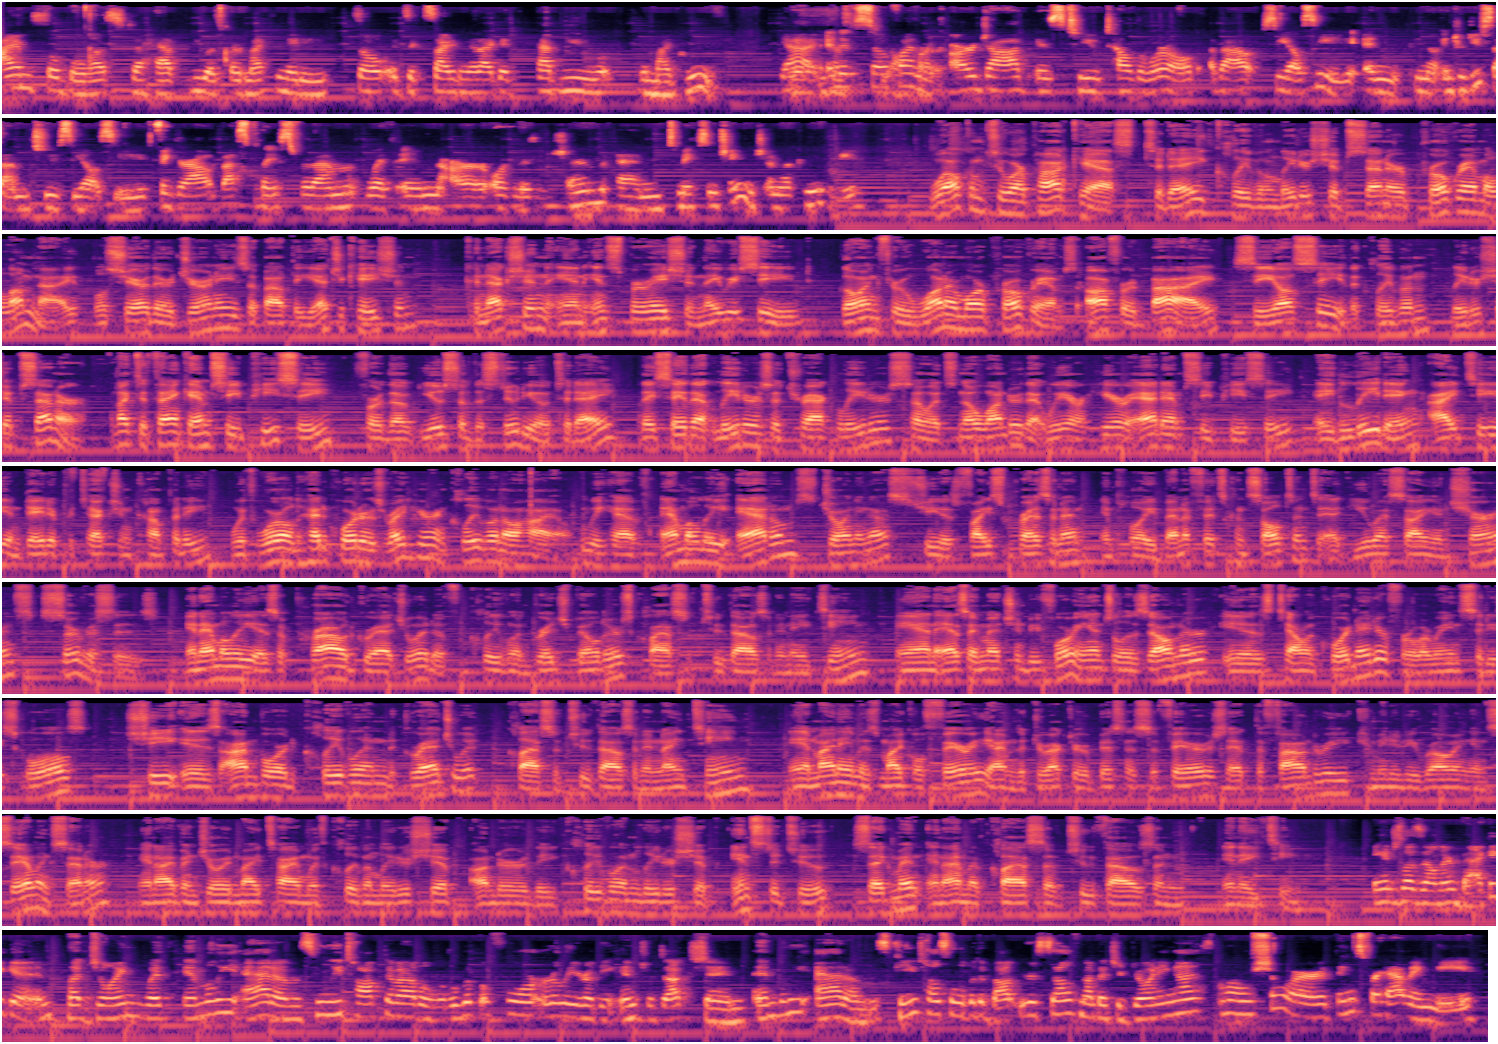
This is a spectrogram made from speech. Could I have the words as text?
I am so blessed to have you as part of my committee. So it's exciting that I get to have you in my group. Yeah, and, and it's so fun. Like our job is to tell the world about CLC and you know introduce them to CLC, figure out the best place for them within our organization, and to make some change in our community. Welcome to our podcast. Today, Cleveland Leadership Center program alumni will share their journeys about the education, connection, and inspiration they received going through one or more programs offered by CLC, the Cleveland Leadership Center. I'd like to thank MCPC for the use of the studio today. They say that leaders attract leaders, so it's no wonder that we are here at MCPC, a leading IT and data protection company with world headquarters right here in Cleveland, Ohio. We have Emily Adams joining us. She is Vice President, Employee Benefits Consultant at USI Insurance Services. And Emily is a proud graduate of Cleveland Bridge Builders, class of 2018. And as I mentioned before, Angela Zellner is talent coordinator for Lorain City Schools. She is onboard Cleveland graduate, class of 2019. And my name is Michael Ferry. I'm the Director of Business Affairs at the Foundry Community Rowing and Sailing Center. And I've enjoyed my time with Cleveland Leadership under the Cleveland Leadership Institute segment, and I'm a class of 2018. Angela Zellner back again, but joined with Emily Adams, who we talked about a little bit before earlier, the introduction. Emily Adams, can you tell us a little bit about yourself now that you're joining us? Oh, sure. Thanks for having me.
